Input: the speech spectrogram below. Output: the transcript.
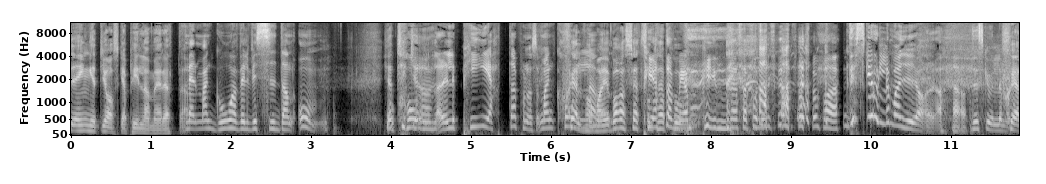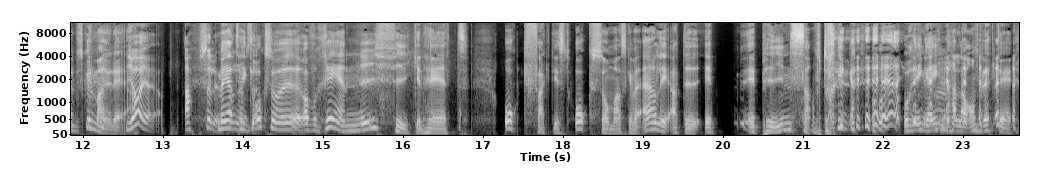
är inget jag ska pilla med detta. Men man går väl vid sidan om jag och tycker, kollar eller petar på något sätt. Man kollar. själv har man ju bara sett sånt här på, med en pinne så på bara, Det skulle man ju göra. Det skulle man. själv skulle man ju det. Ja, ja, ja. Absolut. Men jag 100%. tänker också eh, av ren nyfikenhet och faktiskt också om man ska vara ärlig att det är, är pinsamt att ringa, och ringa in alla om det, är,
